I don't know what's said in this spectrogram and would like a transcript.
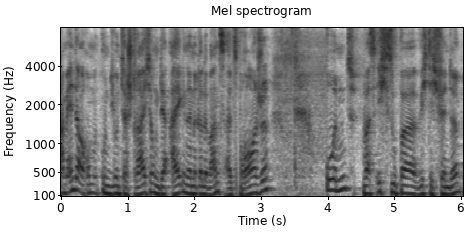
am Ende auch um, um die Unterstreichung der eigenen Relevanz als Branche. Und was ich super wichtig finde,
